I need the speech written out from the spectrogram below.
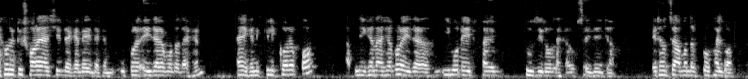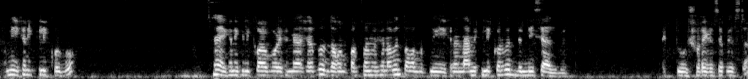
এখন একটু সরাই আসি, দেখেন, এই দেখেন, উপরে এই জায়গার মধ্যে দেখেন। হ্যাঁ এখানে ক্লিক করার পর আপনি এখানে আসার পর এই জায়গা Emon eight five two zero লেখা উঠছে এই যে এটা এটা হচ্ছে আমাদের প্রোফাইল বাটন আমি এখানে ক্লিক করব। হ্যাঁ এখানে ক্লিক করার পর এখানে আসার পর যখন কনফার্মেশন হবেন তখন আপনি এখানে নামে ক্লিক করবেন দেন নিচে আসবেন। একটু সরে গেছে পেজটা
